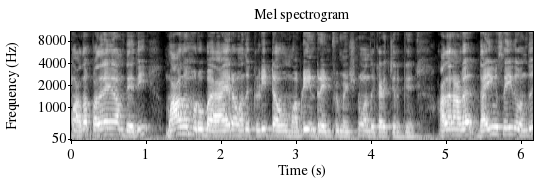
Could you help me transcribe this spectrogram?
மாதம் பதினைந்தாம் தேதி மாதம் ரூபாய் ஆயிரம் வந்து கிரெடிட் ஆகும் அப்படின்ற இன்ஃபர்மேஷனும் வந்து கிடைச்சிருக்கு. அதனால் தயவு செய்து வந்து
